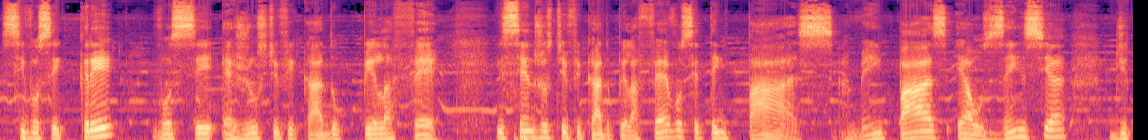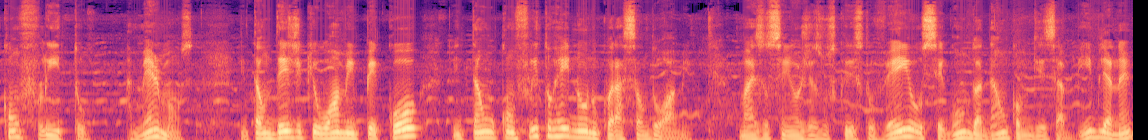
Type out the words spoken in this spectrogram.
se você crê, você é justificado pela fé e sendo justificado pela fé, você tem paz. Amém? Paz é ausência de conflito. Amém, irmãos? Então, desde que o homem pecou, então o conflito reinou no coração do homem. Mas o Senhor Jesus Cristo veio, o segundo Adão, como diz a Bíblia, né?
